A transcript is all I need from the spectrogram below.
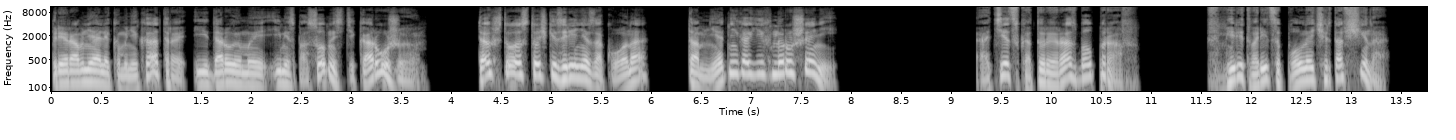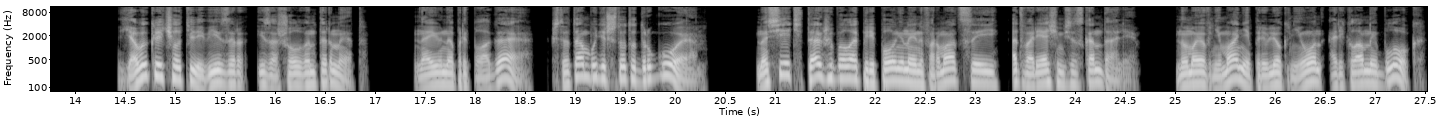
приравняли коммуникаторы и даруемые ими способности к оружию. Так что, с точки зрения закона, там нет никаких нарушений. Отец в который раз был прав. В мире творится полная чертовщина. Я выключил телевизор и зашел в интернет, наивно предполагая, что там будет что-то другое, но сеть также была переполнена информацией о творящемся скандале. Но мое внимание привлек не он, а рекламный блок,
